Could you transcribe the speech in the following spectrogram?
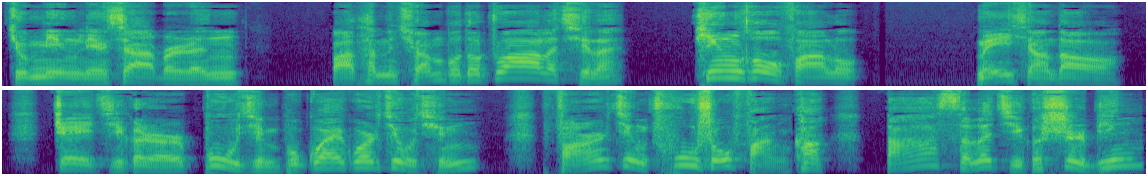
就命令下边人把他们全部都抓了起来，听候发落。没想到这几个人不仅不乖乖就擒，反而竟出手反抗，打死了几个士兵。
